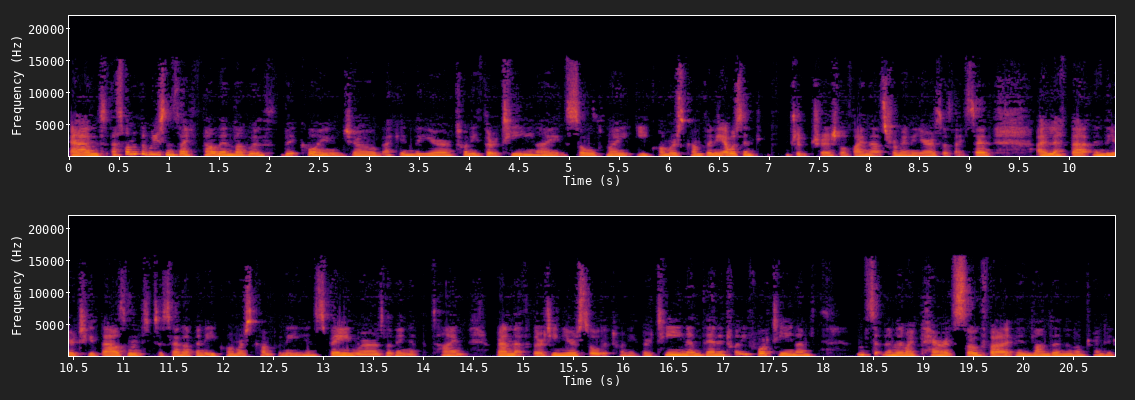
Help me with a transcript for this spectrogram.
And that's one of the reasons I fell in love with Bitcoin, Joe. Back in the year 2013, I sold my e-commerce company. I was in traditional finance for many years, as I said. I left that in the year 2000 to set up an e-commerce company in Spain, where I was living at the time. Ran that for 13 years, sold it 2013, and then in 2014, I'm I'm sitting on my parents' sofa in London and I'm trying to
